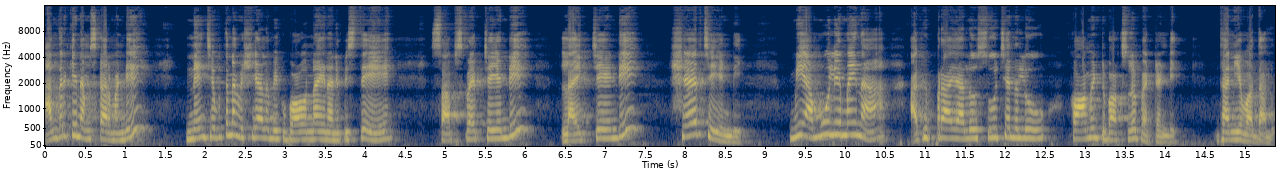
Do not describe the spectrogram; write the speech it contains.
అందరికీ నమస్కారం అండి నేను చెబుతున్న విషయాలు మీకు బాగున్నాయని అనిపిస్తే సబ్స్క్రైబ్ చేయండి లైక్ చేయండి షేర్ చేయండి. మీ అమూల్యమైన అభిప్రాయాలు సూచనలు కామెంట్ బాక్స్లో పెట్టండి. ధన్యవాదాలు.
